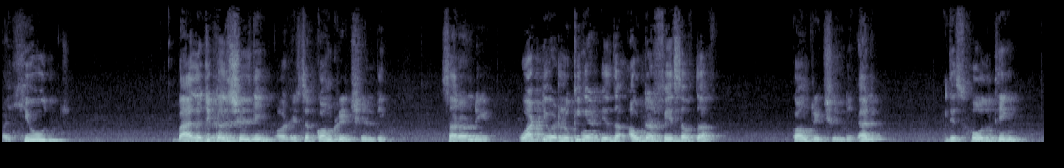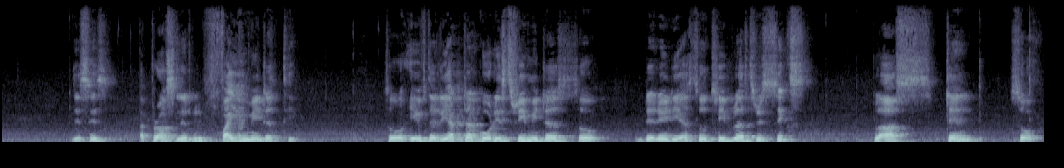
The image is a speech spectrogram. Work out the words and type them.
a huge biological shielding or it's a concrete shielding surrounding it. What you are looking at is the outer face of the concrete shielding and this whole thing this is approximately 5 meter thick. So if the reactor core is 3 meters so the radius so 3 plus 3 6 plus 10 so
